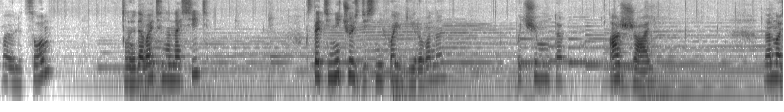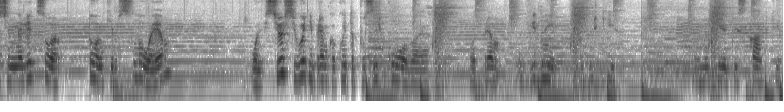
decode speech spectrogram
свое лицо. Ну и давайте наносить. Кстати, ничего здесь не фольгировано почему-то, а жаль. Наносим на лицо тонким слоем. Ой, все сегодня прям какое-то пузырьковое. Вот прям видны пузырьки внутри этой скатки.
